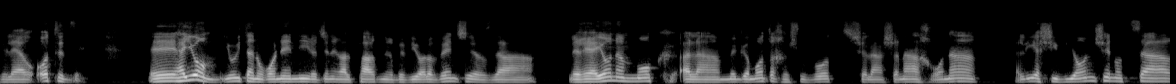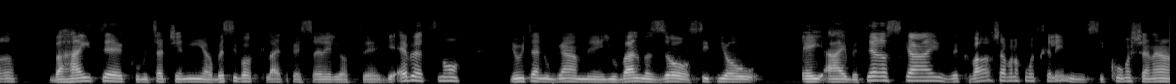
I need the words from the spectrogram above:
ולהראות את זה. Uh, היום יהיו איתנו רונן ניר, general partner בוויולה Ventures. לראיון עמוק על המגמות החשובות של השנה האחרונה, על אי השוויון שנוצר בהייטק, ומצד שני, הרבה סיבות להייטק הישראלי להיות uh, גאה בעצמו. יהיו איתנו גם uh, יובל מזור, CTO AI בטרסקאי, וכבר עכשיו אנחנו מתחילים עם סיכום השנה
